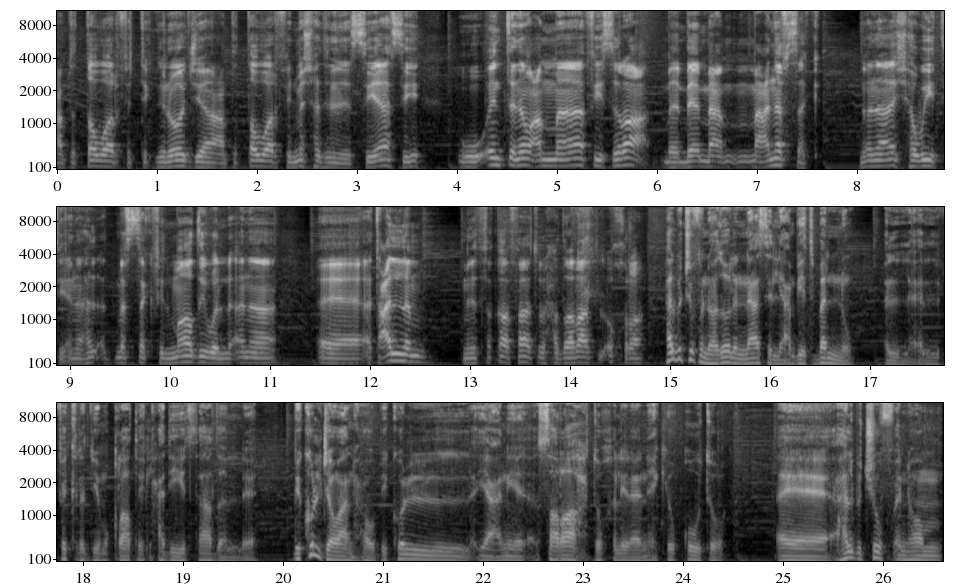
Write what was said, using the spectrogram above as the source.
عم تتطور في التكنولوجيا عم تتطور في المشهد السياسي وأنت نوعا ما في صراع ب- ب- مع, مع نفسك. إنه أنا إيش هويتي؟ أنا هل أتمسك في الماضي ولا أنا آه، أتعلم؟ من الثقافات والحضارات الأخرى هل بتشوف إنه هدول الناس اللي عم بيتبنوا ال- الفكر الديمقراطي الحديث هذا بكل جوانحه بكل يعني صراحته خلينا نحكي وقوته آه، هل بتشوف إنهم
